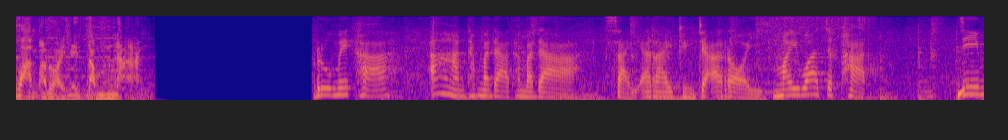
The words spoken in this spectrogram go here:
ความอร่อยในตำนาน รู้ไหมคะ อาหารธรรมดาธรรมดา ใส่อะไรถึงจะอร่อย ไม่ว่าจะผัด จิ้ม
